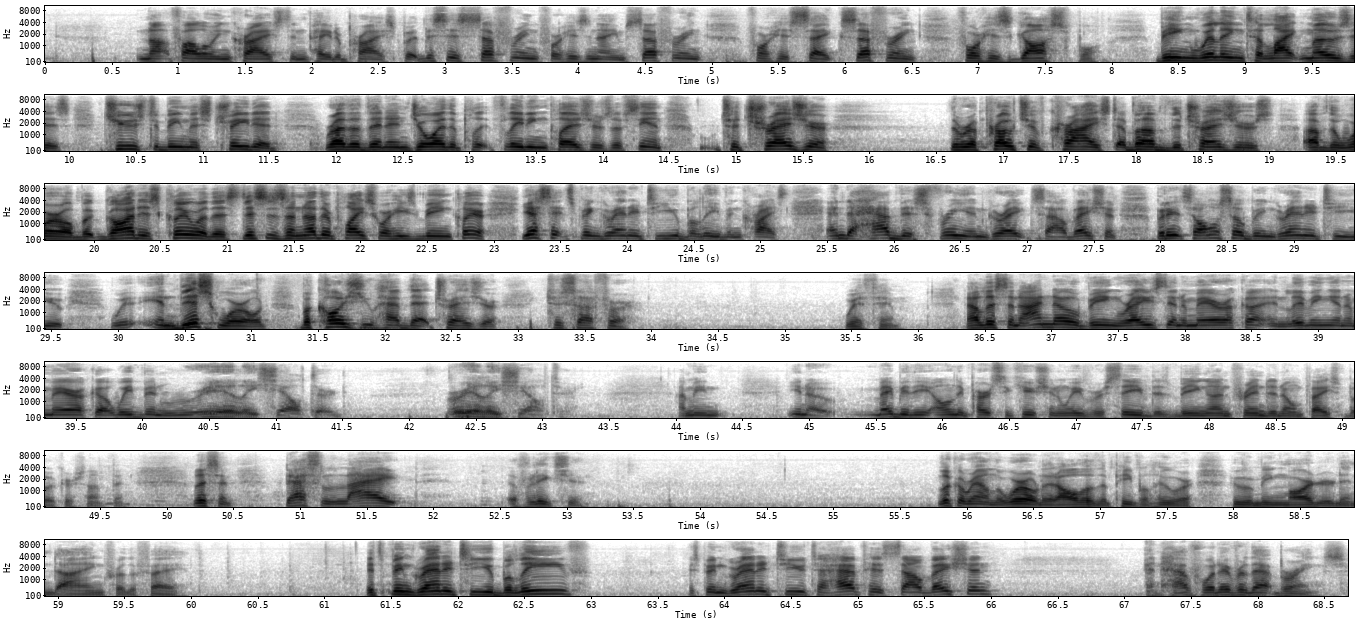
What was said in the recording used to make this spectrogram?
not following Christ and paid a price. But this is suffering for His name, suffering for His sake, suffering for His gospel, being willing to, like Moses, choose to be mistreated rather than enjoy the fleeting pleasures of sin, to treasure the reproach of Christ above the treasures of the world. But God is clear with us. This is another place where He's being clear. Yes, it's been granted to you believe in Christ and to have this free and great salvation, but it's also been granted to you in this world because you have that treasure to suffer with Him. Now, listen, I know being raised in America and living in America, we've been really sheltered. Really sheltered. I mean, you know, maybe the only persecution we've received is being unfriended on Facebook or something. Listen, that's light affliction. Look around the world at all of the people who are, who are being martyred and dying for the faith. It's been granted to you believe. It's been granted to you to have his salvation and have whatever that brings.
